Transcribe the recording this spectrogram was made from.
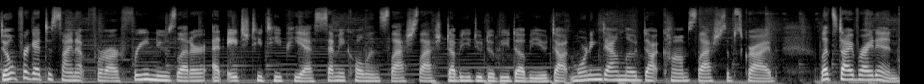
Don't forget to sign up for our free newsletter at https semicolon slash slash www.morningdownload.com slash subscribe. Let's dive right in.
